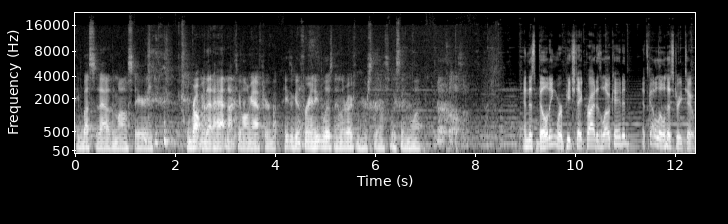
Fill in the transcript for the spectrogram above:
he busted out of the monastery. And he brought me that hat not too long after. But he's a good friend. He lives down the road from here still, so we see him a lot. That's awesome. And this building where Peach State Pride is located, it's got a little history too.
